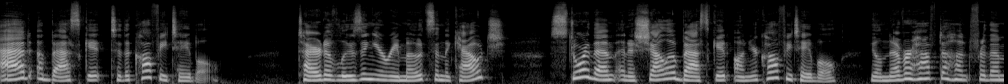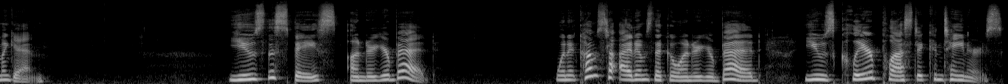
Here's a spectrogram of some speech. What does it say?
Add a basket to the coffee table. Tired of losing your remotes in the couch? Store them in a shallow basket on your coffee table. You'll never have to hunt for them again. Use the space under your bed. When it comes to items that go under your bed, use clear plastic containers.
